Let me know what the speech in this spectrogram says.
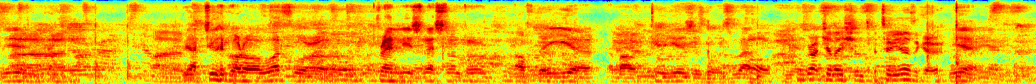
Yeah. We actually got an award for uh, friendliest restaurant of the year about two years ago as well. Oh, congratulations for two years ago. Yeah, yeah.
